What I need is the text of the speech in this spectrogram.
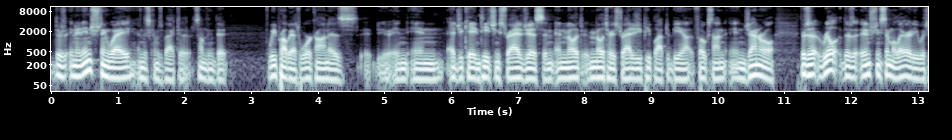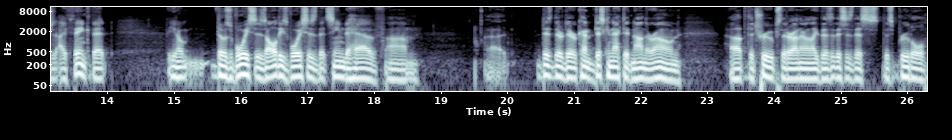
there's, in an interesting way, and this comes back to something that we probably have to work on as in in educating, teaching strategists and, and military, military strategy people have to be uh, focused on in general. There's a real, there's an interesting similarity, which is I think that you know those voices all these voices that seem to have um, uh, they're they're kind of disconnected and on their own of the troops that are on their own like this this is this this brutal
